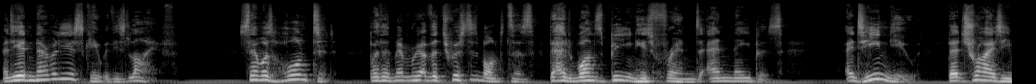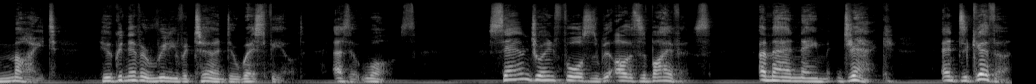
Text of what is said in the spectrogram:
and he had narrowly escaped with his life. Sam was haunted by the memory of the twisted monsters that had once been his friends and neighbors, and he knew that try as he might, he could never really return to Westfield as it was. Sam joined forces with other survivors, a man named Jack, and together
